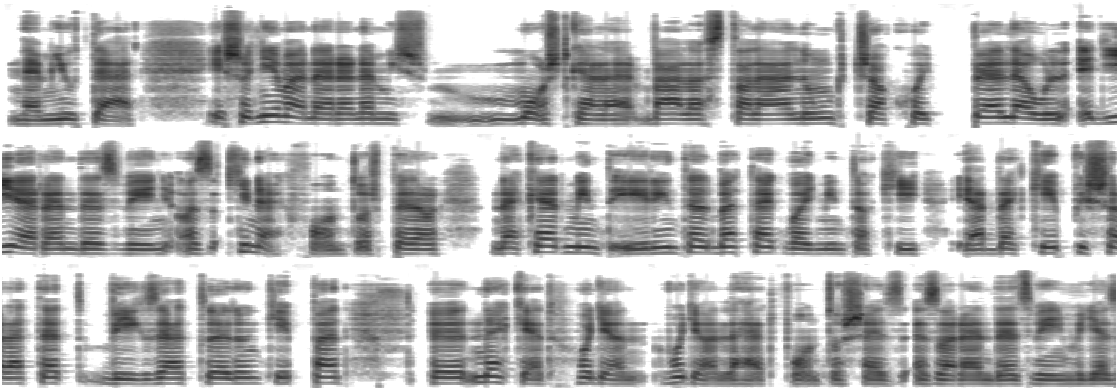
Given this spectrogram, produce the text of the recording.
nem jut el. És hogy nyilván erre nem is most kell választ találnunk, csak hogy például egy ilyen rendezvény az kinek fontos? Például neked, mint érintett beteg, vagy mint aki érdekképviseletet végzett tulajdonképpen, neked hogyan, hogyan lehet fontos ez, ez a rendezvény, vagy ez,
